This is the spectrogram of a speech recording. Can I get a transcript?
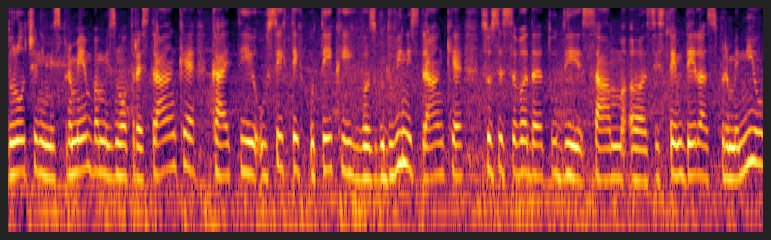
določenimi spremembami znotraj stranke, kajti v vseh teh potekih v zgodovini stranke so se seveda tudi sam uh, sistem dela spremenil,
